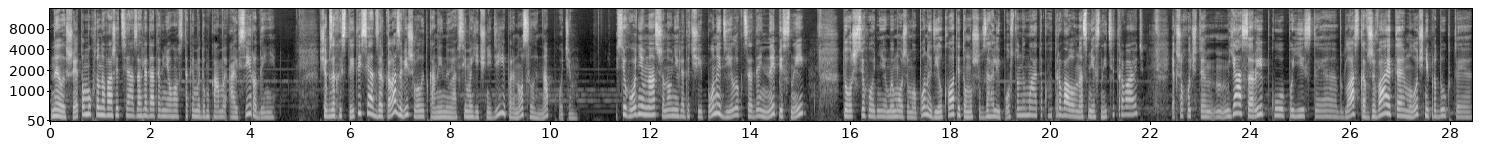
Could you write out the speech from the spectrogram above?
не лише тому, хто наважиться заглядати в нього з такими думками, а й всій родині. Щоб захиститися, дзеркала завішували тканиною, а всі магічні дії переносили на потім. Сьогодні в нас, шановні глядачі, понеділок це день не пісний. Тож сьогодні ми можемо понеділкувати, тому що взагалі посту немає такого тривалого. У нас м'ясниці тривають. Якщо хочете м'яса, рибку поїсти, будь ласка, вживайте молочні продукти. е,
